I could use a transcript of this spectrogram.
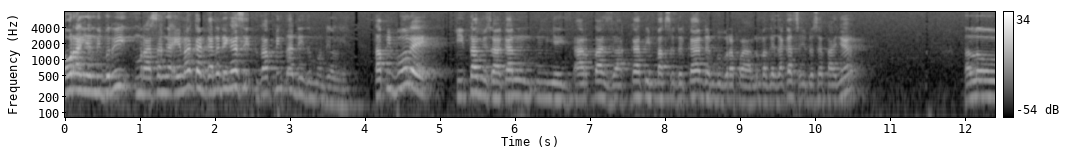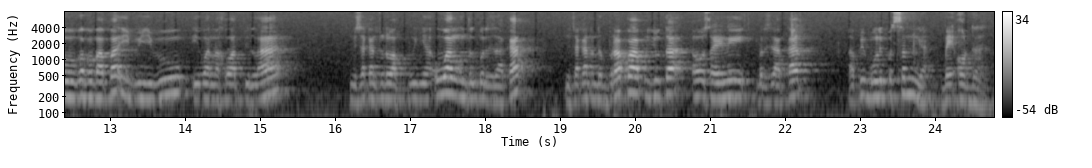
orang yang diberi merasa nggak enakan karena dia ngasih, tetapi tadi itu modelnya. Tapi boleh kita misalkan mempunyai harta zakat, infak sedekah dan beberapa lembaga zakat saya sudah saya tanya. Halo bapak-bapak, ibu-ibu, iwan akhwat misalkan sudah waktunya uang untuk berzakat, misalkan ada berapa per juta, oh saya ini berzakat, tapi boleh pesen nggak? By order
